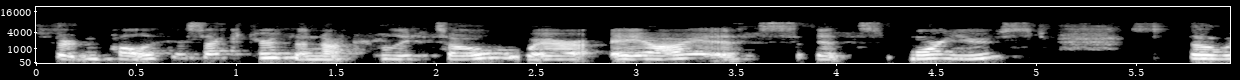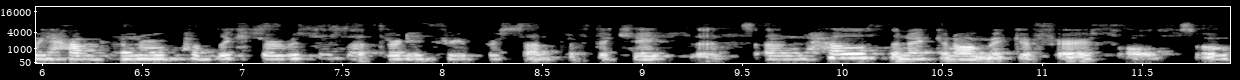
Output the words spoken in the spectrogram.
certain policy sectors, and naturally so, where AI is, is more used. So we have general public services at 33% of the cases, and health and economic affairs also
